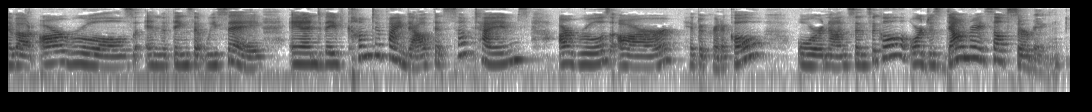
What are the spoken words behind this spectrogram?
about our rules and the things that we say. And they've come to find out that sometimes our rules are hypocritical or nonsensical or just downright self serving.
